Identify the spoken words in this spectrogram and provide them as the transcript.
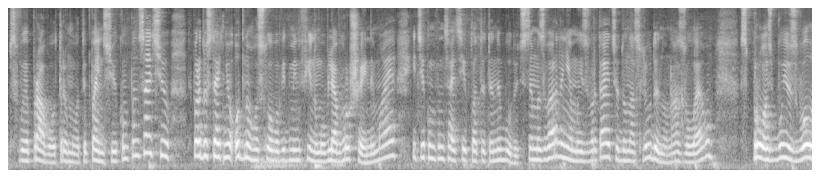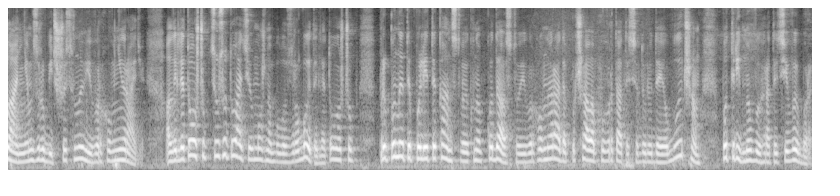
своє право отримувати пенсію і компенсацію. Тепер достатньо одного слова від Мінфіну, мовляв, грошей немає, і ці компенсації платити не будуть. З цими зверненнями і звертаються до нас люди, до нас з Олегом, з просьбою, з воланням зробіть щось в новій Верховній Раді. Але для того, щоб цю ситуацію можна було зробити, для того, щоб припинити політиканство і кнопкодавство, і Верховна Рада почала повертатися до людей обличчям, потрібно виграти ці вибори.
